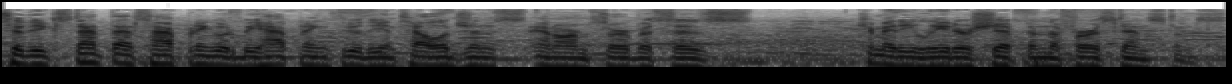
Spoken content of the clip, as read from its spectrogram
To the extent that's happening, it would be happening through the Intelligence and Armed Services Committee leadership in the first instance.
